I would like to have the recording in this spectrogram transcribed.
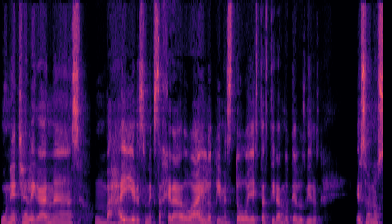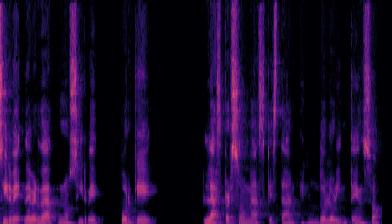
Un échale ganas, un ay, eres un exagerado, ay, lo tienes todo, ya estás tirándote a los vidrios. Eso no sirve, de verdad no sirve, porque las personas que están en un dolor intenso,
